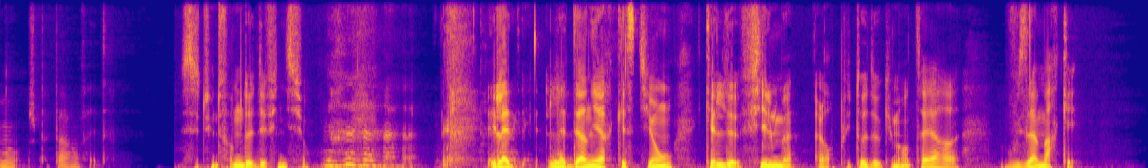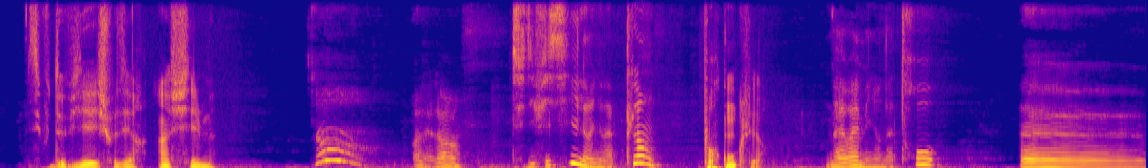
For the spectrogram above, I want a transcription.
Non, je peux pas en fait. C'est une forme de définition. Et la, la, dernière question, quel film, alors plutôt documentaire, vous a marqué? Si vous deviez choisir un film. Oh, oh là là, c'est difficile, hein, il y en a plein. Pour conclure. Bah ouais, mais il y en a trop. Euh...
